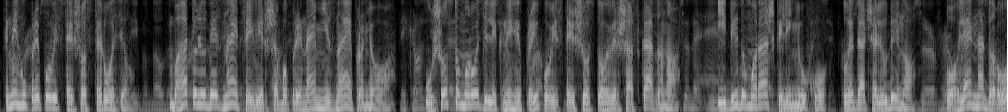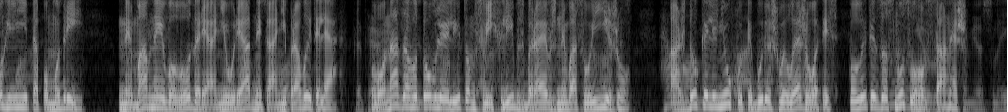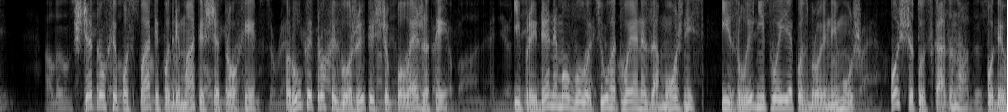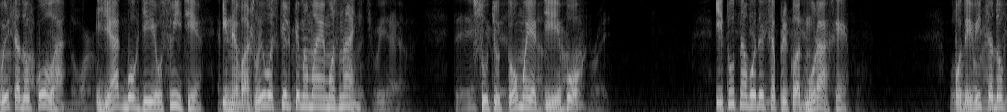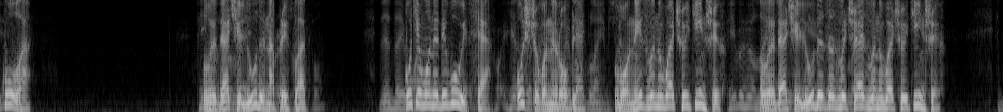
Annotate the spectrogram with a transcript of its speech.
книгу приповістей, шостий розділ. Багато людей знає цей вірш або принаймні знає про нього. У шостому розділі книги приповістей шостого вірша сказано: Іди до мурашки, лінюху, ледача людино, поглянь на дороги її та помудрій. Нема в неї володаря, ані урядника, ані правителя. Вона заготовлює літом свій хліб, збирає в жнива свою їжу. Аж доки лінюху ти будеш вилежуватись, коли ти зо сну свого встанеш. Ще трохи поспати, подрімати ще трохи, руки трохи зложити, щоб полежати, і прийде, немов волоцюга твоя незаможність, і злидні твої, як озброєний муж. Ось що тут сказано: подивися довкола, як Бог діє у світі, і неважливо, скільки ми маємо знань. Суть у тому, як діє Бог. І тут наводиться приклад мурахи. Подивіться довкола. Ледачі люди, наприклад. Потім вони дивуються. Ось що вони роблять. Вони звинувачують інших. Ледачі люди зазвичай звинувачують інших.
